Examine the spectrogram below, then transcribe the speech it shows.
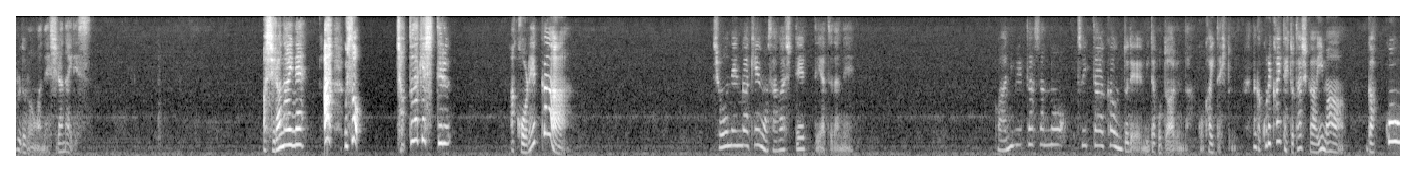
ルドロンはね知らないですあ知らないねあ嘘ちょっとだけ知ってるあこれか少年が剣を探してってやつだね。アニメーターさんのツイッターアカウントで見たことあるんだ。こう書いた人。なんかこれ書いた人確か今、学校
